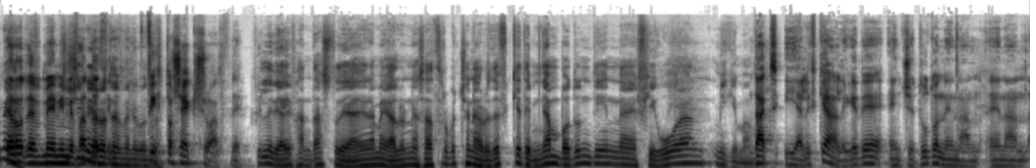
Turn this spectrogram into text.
Ναι, ερωτευμένοι με και εκείνοι ερωτευμένοι φανταστικό. με το- Φιχτοσέξουαλ. ναι. Φίλε, δηλαδή φαντάστο, δηλαδή ένα μεγαλώνει ένας άνθρωπος και να ερωτεύκεται μια από τούν την ε, φιγούρα Μίκη Mouse. Εντάξει, η αλήθεια να λέγεται εν και τούτον έναν, έναν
